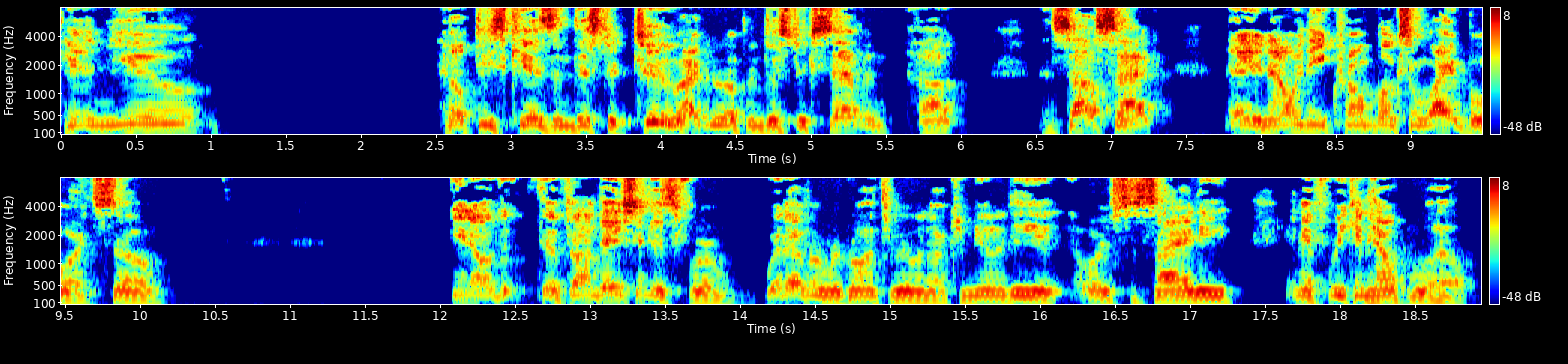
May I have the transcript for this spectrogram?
can you help these kids in District 2. I grew up in District 7 out in South Sac. Hey, now we need Chromebooks and whiteboards. So, you know, the, the foundation is for whatever we're going through in our community or society. And if we can help, we'll help.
